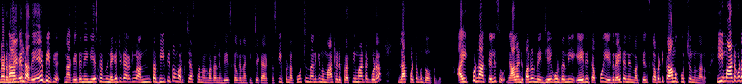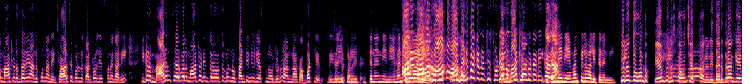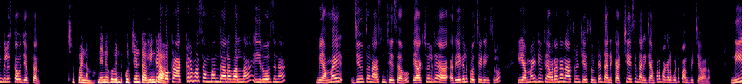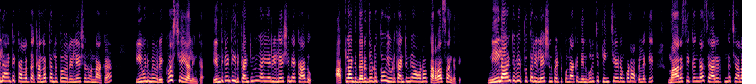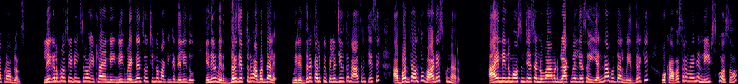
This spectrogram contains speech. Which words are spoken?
మేడం అదే బీపీ నాకైతే నేను చేసినప్పుడు నెగటివ్ క్యారెక్టర్ అంత బీపీతో వర్క్ చేస్తాను అనమాట నేను బేసికల్గా నాకు ఇచ్చే క్యారెక్టర్స్కి ఇప్పుడు నాకు కూర్చున్న దానికి నువ్వు మాట్లాడే ప్రతి మాటకు కూడా లాక్ కొట్టబుద్ధి అవుతుంది. ఆ ఇప్పుడు నాకు తెలుసు అలాంటి పనులు మేము చేయకూడదని ఏది తప్పు ఏది రైట్ అనేది మాకు తెలుసు కాబట్టి కాము కూర్చుని ఉన్నాను. ఈ మాట కూడా మాట్లాడొద్దని అనుకున్నాను నేను చాలా సేపు నుండి కంట్రోల్ చేసుకున్నా కానీ ఇక్కడ మేడం సార్ వాళ్ళు మాట్లాడిన తర్వాత కూడా నువ్వు కంటిన్యూ చేస్తున్నావు చూడు నాకు అవ్వట్లేదు నేను ఏమని పిలవాలి? ఇతనని పిలుద్దు ఉండు ఏం పిలుస్తావో. చెప్తాను. నీ దరిద్రానికి ఏం పిలుస్తావో చెప్తాను. చెప్పండి అమ్మా నేను కూర్చుంటా వింటా. ఒక అక్రమ సంబంధాల వల్ల ఈ రోజున మీ అమ్మాయి జీవితం నాశనం చేశావు. యాక్చువల్గా లీగల్ ప్రొసీడింగ్స్లో ఈ అమ్మాయి జీవితం ఎవరైనా నాశనం చేస్తుంటే దాన్ని కట్ చేసి దానికి చెంపలు పగలగొట్టి పంపించేవాళ్ళం. నీలాంటి కళ్ళ కన్న తల్లితో రిలేషన్ ఉన్నాక ఈవిడ మేము రిక్వెస్ట్ చేయాలి ఇంకా. ఎందుకంటే ఇది కంటిన్యూ అయ్యే రిలేషనే కాదు. అట్లాంటి దరిద్రుడితో ఈవిడ కంటిన్యూ అవ్వడం తర్వాత సంగతి. నీలాంటి వ్యక్తితో రిలేషన్ పెట్టుకున్నాక దీని గురించి థింక్ చేయడం కూడా ఆ పిల్లకి మానసికంగా శారీరకంగా చాలా ప్రాబ్లమ్స్. లీగల్ ప్రొసీడింగ్స్లో ఇట్లా నీకు ప్రెగ్నెన్సీ వచ్చిందో మాకు ఇంకా తెలియదు ఎందుకంటే మీరు ఇద్దరు చెప్తున్న అబద్ధాలే. మీరిద్దరు కలిపి పిల్ల జీవితం నాశనం చేసి అబద్ధాలతో వాడేసుకున్నారు. ఆయన నిన్ను మోసం చేశాడు నువ్వు ఆమెను బ్లాక్మెయిల్ చేసావు ఇవన్నీ అబద్ధాలు. మీ ఇద్దరికి ఒక అవసరమైన నీడ్స్ కోసం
